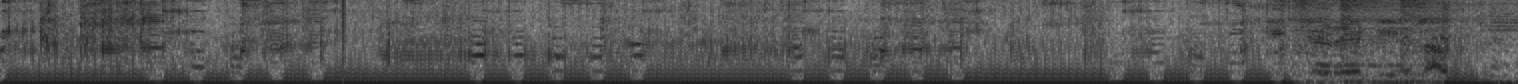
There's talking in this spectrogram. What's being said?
Ready, love.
